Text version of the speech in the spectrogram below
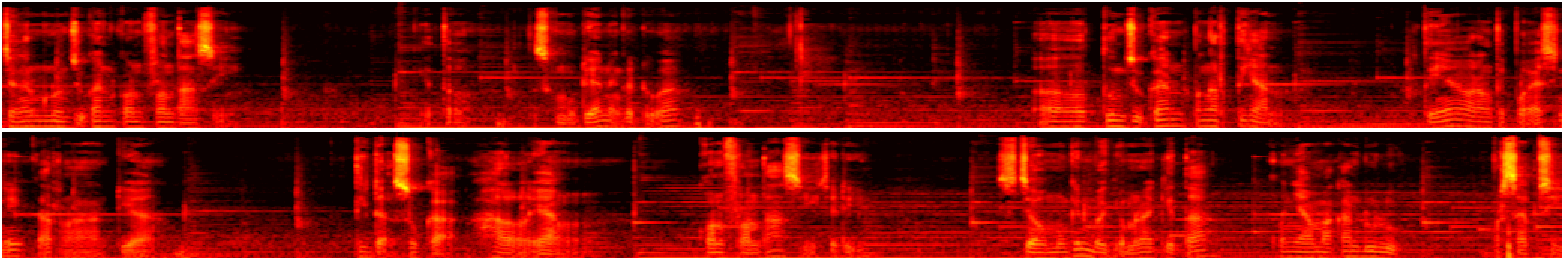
jangan menunjukkan konfrontasi. Gitu. Terus kemudian yang kedua, uh, tunjukkan pengertian. Artinya orang tipe S ini karena dia tidak suka hal yang konfrontasi. Jadi sejauh mungkin bagaimana kita menyamakan dulu persepsi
